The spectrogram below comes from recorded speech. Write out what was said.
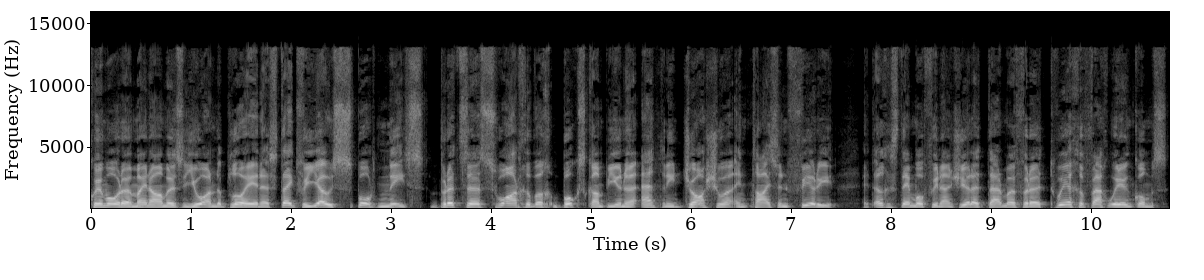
Goeiemôre, my naam is Johan de Plooy en dit is vir jou sportnuus. Britse swaargewig bokskampioene Anthony Joshua en Tyson Fury het ingestem op finansiële terme vir 'n twee-geveg ooreenkoms.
